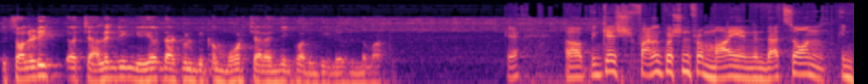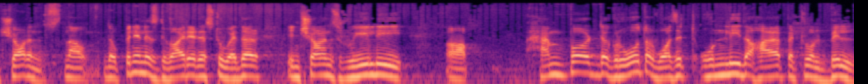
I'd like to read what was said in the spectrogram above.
it's already a challenging year that will become more challenging for the dealers in the market. Okay. Uh, Vinkesh, final question from my end, and that's on insurance. Now, the opinion is divided as to whether insurance really uh, hampered the growth or was it only the higher petrol bill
